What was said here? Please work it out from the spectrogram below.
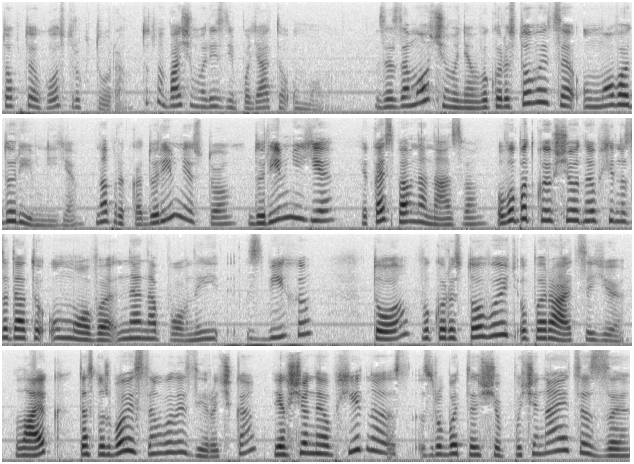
тобто його структура. Тут ми бачимо різні поля та умови. За замовчуванням використовується умова дорівнює. Наприклад, дорівнює 100, дорівнює якась певна назва. У випадку, якщо необхідно задати умови не на повний збіг, то використовують операцію like та службові символи зірочка, якщо необхідно зробити, що починається з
